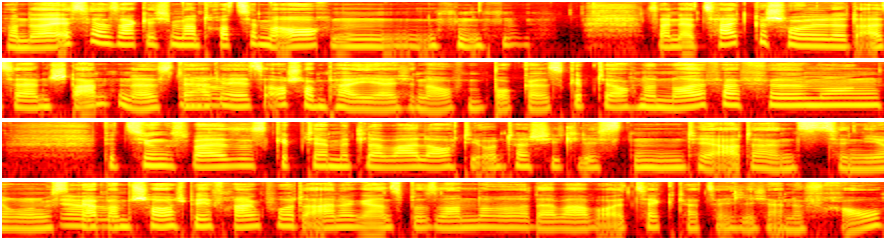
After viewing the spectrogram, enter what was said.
Und da ist ja, sag ich mal, trotzdem auch ein, seiner Zeit geschuldet, als er entstanden ist. Der Ja. hat ja jetzt auch schon ein paar Jährchen auf dem Buckel. Es gibt ja auch eine Neuverfilmung, beziehungsweise es gibt ja mittlerweile auch die unterschiedlichsten Theaterinszenierungen. Es Ja. gab am Schauspiel Frankfurt eine ganz besondere, da war Wojciech tatsächlich eine Frau.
